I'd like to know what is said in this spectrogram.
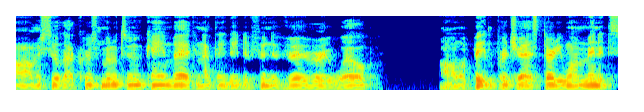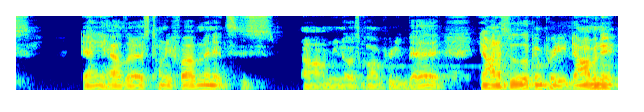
Um, they still got Khris Middleton who came back, and I think they defended very very well. Um, when Payton Pritchard has 31 minutes, Daniel Hauser has 25 minutes. Is um, you know it's going pretty bad. Giannis was looking pretty dominant.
